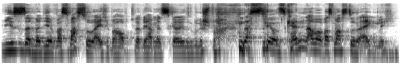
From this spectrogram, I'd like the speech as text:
wie ist es denn bei dir? Was machst du eigentlich überhaupt? Weil wir haben jetzt gerade darüber gesprochen, dass wir uns kennen, aber was machst du denn eigentlich?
